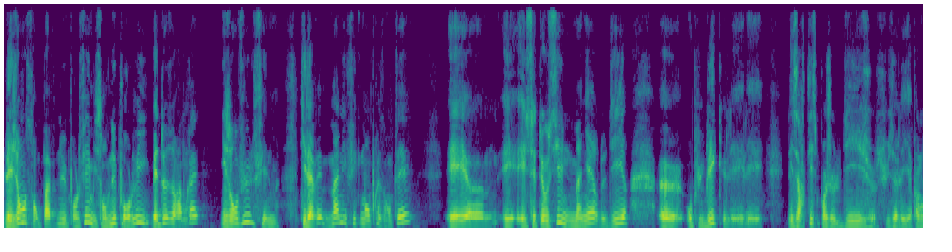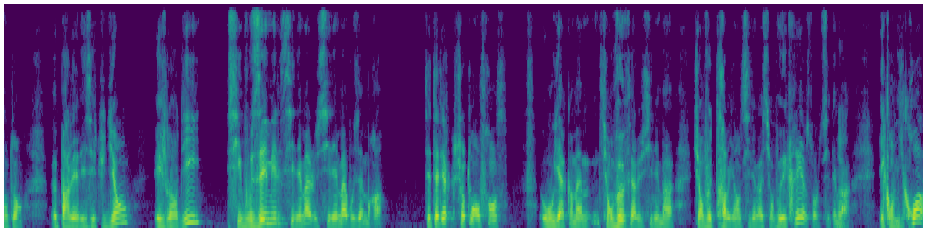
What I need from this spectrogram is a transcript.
les gens ne sont pas venus pour le film, ils sont venus pour lui. Mais deux heures après, ils ont vu le film, qu'il avait magnifiquement présenté. Et, euh, et- et c'était aussi une manière de dire euh, au public, les, les- les artistes, moi je le dis, je suis allé il n'y a pas longtemps euh, parler à des étudiants, et je leur dis, si vous aimez le cinéma, le cinéma vous aimera. C'est-à-dire que surtout en France, où il y a quand même, si on veut faire du cinéma, si on veut travailler dans le cinéma, si on veut écrire sur le cinéma, et qu'on y croit,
